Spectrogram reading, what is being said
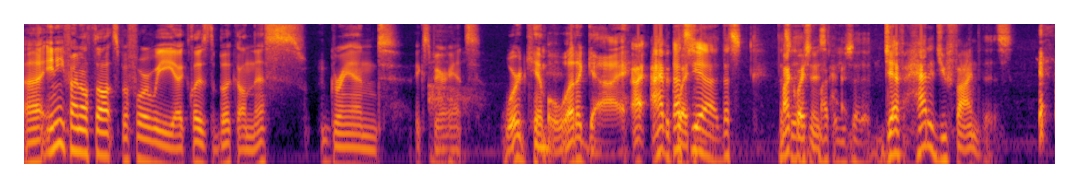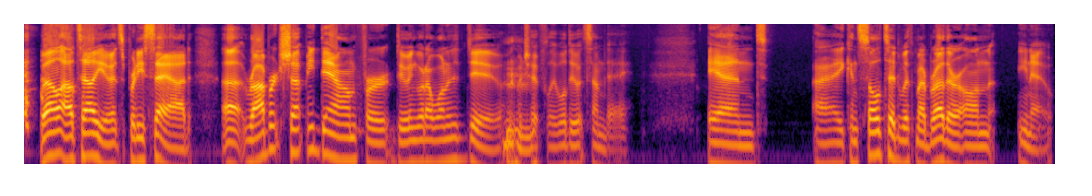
Uh, any final thoughts before we uh, close the book on this grand experience? Ward Kimball, what a guy. I, I have a That's question. yeah. That's, My it. question is, Michael. You said it. Jeff, how did you find this? Well, I'll tell you, it's pretty sad. Uh, Robert shut me down for doing what I wanted to do, which hopefully we'll do it someday. And I consulted with my brother on, you know,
